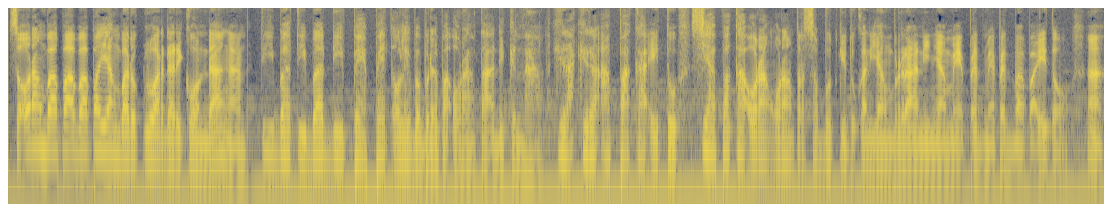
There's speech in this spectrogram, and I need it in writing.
seorang bapak-bapak yang baru keluar dari kondangan Tiba-tiba dipepet oleh beberapa orang tak dikenal. Kira-kira apakah itu? Siapakah orang-orang tersebut gitu kan Yang beraninya mepet-mepet bapak itu? Nah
